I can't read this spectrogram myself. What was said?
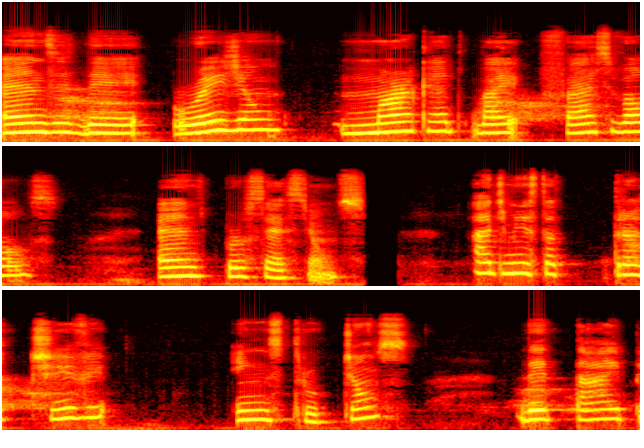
and the region marked by festivals and processions. Administrative instructions, the type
